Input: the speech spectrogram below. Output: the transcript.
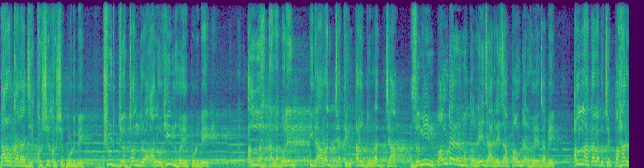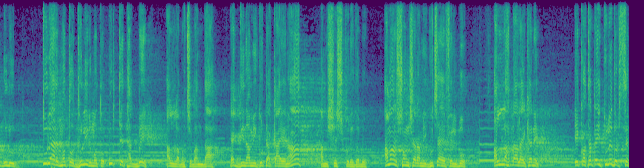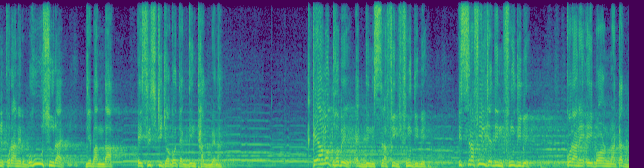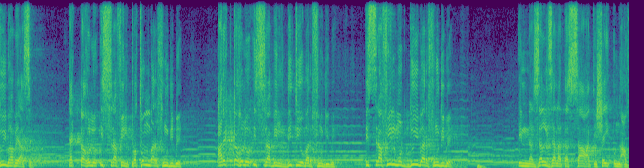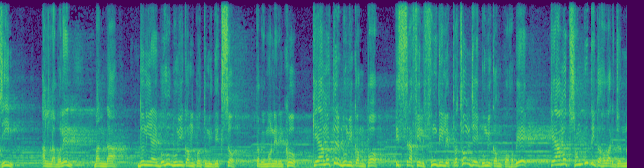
তারকারাজি খসে খসে পড়বে, সূর্য চন্দ্র আলোহীন হয়ে পড়বে। আল্লাহ তালা বলেন, ইদা রজ্জাতিল আরদু রাজ্জা জমিন পাউডারের মতো রেজা রেজা পাউডার হয়ে যাবে। আল্লাহ তালা বলছে, পাহাড়গুলো তুলার মতো, ধুলির মতো উঠতে থাকবে। আল্লাহ বলছে, বান্দা, একদিন আমি গোটা কায়নাত আমি শেষ করে দেব। আমার সংসার আমি গুছায় ফেলব। আল্লাহ তালা এখানে এ কথাটাই তুলে ধরছেন কোরআনের বহু সুরায় যে, বান্দা, এই সৃষ্টি জগৎ একদিন থাকবে না। কেয়ামত হবে, একদিন ইসরাফিল ফু দিবে। ইসরাফিল যেদিন ফু দিবে, কোরআনে এই বর্ণনাটা দুইভাবে আছে। একটা হলো ইসরাফিল প্রথমবার ফু দিবে, আরেকটা হলো ইসরাবিল দ্বিতীয়বার ফু দিবে। ইসরাফিল মোট দুইবার ফু দিবে। ইন্না জালজালাতা সাআতি শাইউন আযীম। আল্লাহ বলেন, বান্দা, দুনিয়ায় বহু ভূমিকম্প তুমি দেখছ, তবে মনে রেখো, কেয়ামতের ভূমিকম্প, ইসরাফিল ফু দিলে প্রথম যেই ভূমিকম্প হবে কেয়ামত সংগঠিত হওয়ার জন্য,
